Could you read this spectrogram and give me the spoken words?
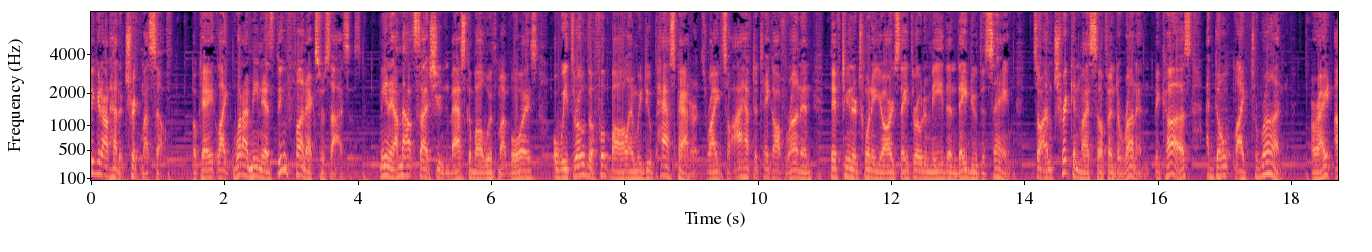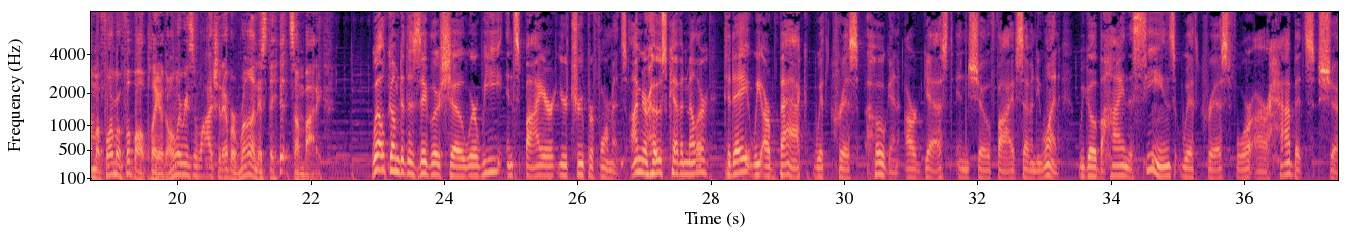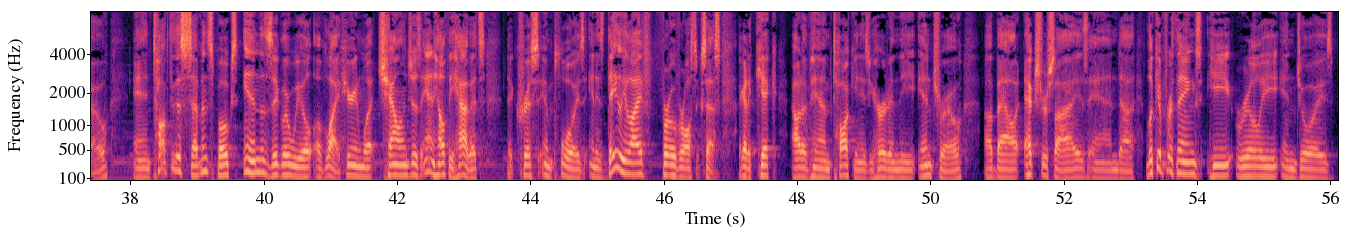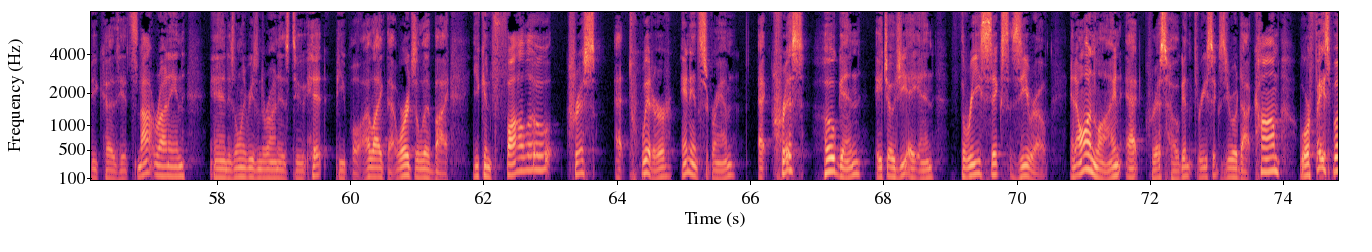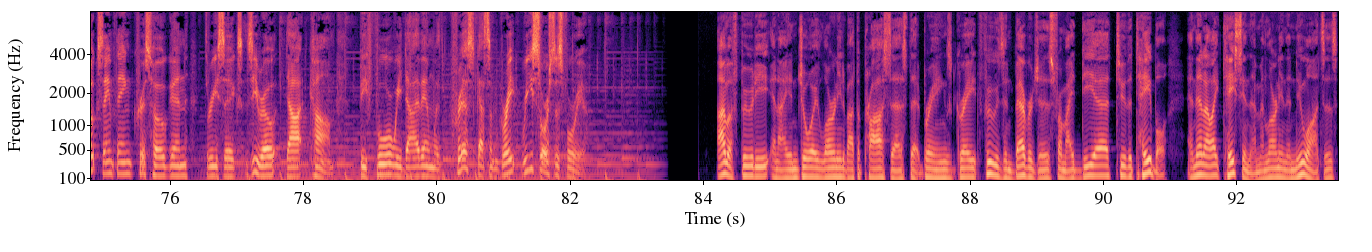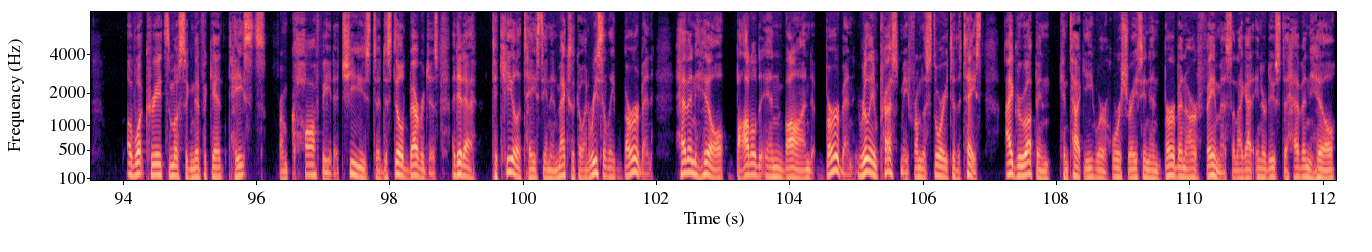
figured out how to trick myself. Okay. Like what I mean is do fun exercises. Meaning I'm outside shooting basketball with my boys, or we throw the football and we do pass patterns, right? So I have to take off running 15 or 20 yards. They throw to me, then they do the same. So I'm tricking myself into running because I don't like to run. All right. I'm a former football player. The only reason why I should ever run is to hit somebody. Welcome to the Ziglar Show, where we inspire your true performance. I'm your host, Kevin Miller. Today, we are back with Chris Hogan, our guest in show 571. We go behind the scenes with Chris for our Habits show and talk through the seven spokes in the Ziglar Wheel of Life, hearing what challenges and healthy habits that Chris employs in his daily life for overall success. I got a kick out of him talking, as you heard in the intro, about exercise and uh, looking for things he really enjoys because it's not running and his only reason to run is to hit people. I like that. Words to live by. You can follow Chris at Twitter and Instagram at Chris Hogan, H O G A N 360 and online at chrishogan360.com or Facebook, same thing, chrishogan360.com. Before we dive in with Chris, got some great resources for you. I'm a foodie and I enjoy learning about the process that brings great foods and beverages from idea to the table. And then I like tasting them and learning the nuances of what creates the most significant tastes from coffee to cheese to distilled beverages. I did a tequila tasting in Mexico and recently bourbon. Heaven Hill bottled in bond bourbon really impressed me from the story to the taste. I grew up in Kentucky where horse racing and bourbon are famous, and I got introduced to Heaven Hill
